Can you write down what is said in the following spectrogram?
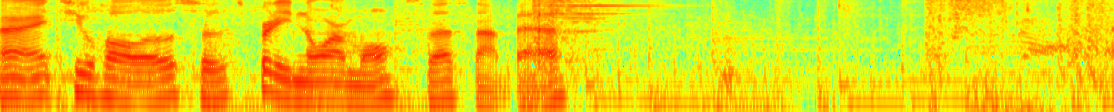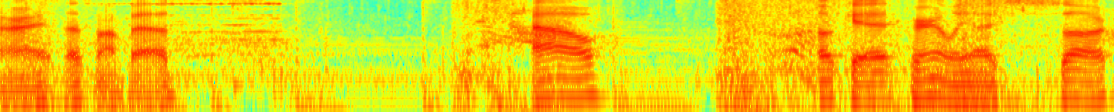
All right, two hollows, so that's pretty normal. So that's not bad. All right, that's not bad. Ow. Okay, apparently I suck.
